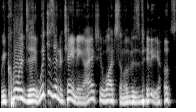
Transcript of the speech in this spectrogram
records it, which is entertaining. I actually watch some of his videos.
